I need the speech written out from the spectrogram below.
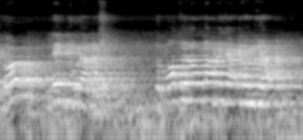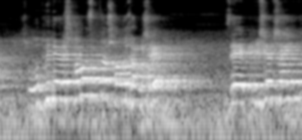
এবং লেন্টিকুলার প্রশোধন। তো পত্ররন্ধ্র আমরা জানি বন্ধুরা, উদ্ভিদের সমস্ত সবুজ অংশে যে বিশেষায়িত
